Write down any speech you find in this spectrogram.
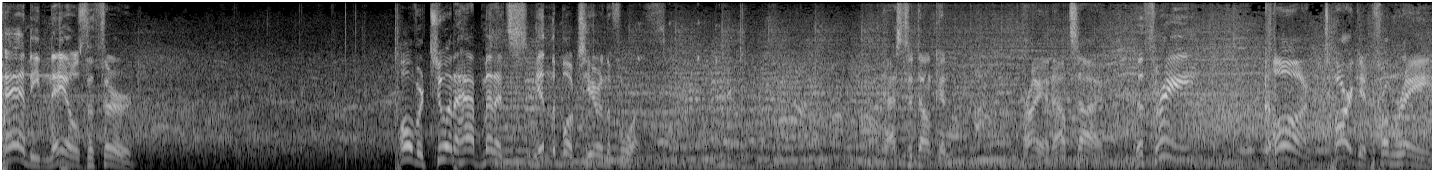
And he nails the third. Over two and a half minutes in the books here in the fourth. Pass to Duncan. Bryant outside. The three on target from range.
